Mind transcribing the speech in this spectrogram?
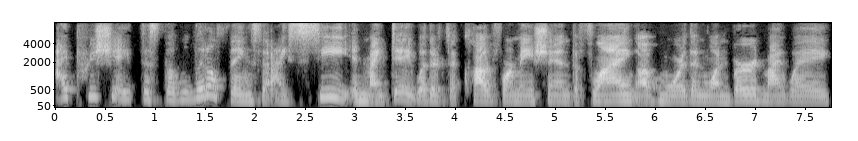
I appreciate just the little things that I see in my day, whether it's a cloud formation, the flying of more than one bird my way,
